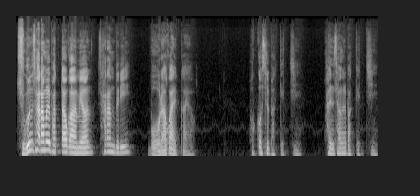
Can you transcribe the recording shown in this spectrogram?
죽은 사람을 봤다고 하면 사람들이 뭐라고 할까요? 헛것을 봤겠지. 환상을 봤겠지.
